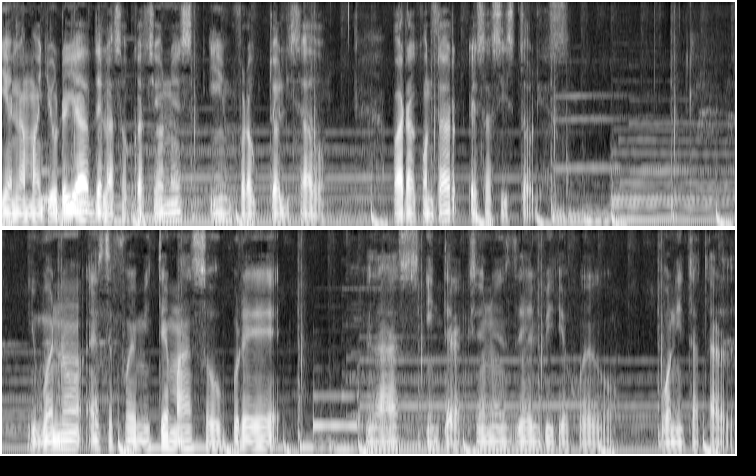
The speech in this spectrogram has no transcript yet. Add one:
y en la mayoría de las ocasiones infrautualizado para contar esas historias. Y bueno, este fue mi tema sobre las interacciones del videojuego. Bonita tarde.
